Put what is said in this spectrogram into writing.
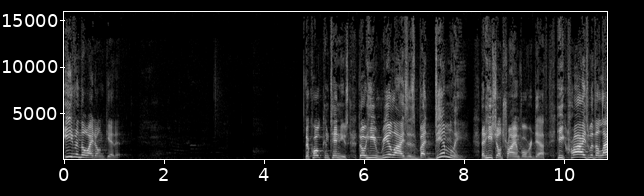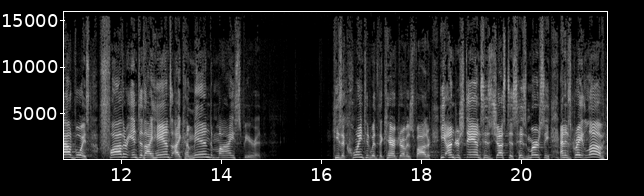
even though I don't get it. The quote continues Though he realizes but dimly that he shall triumph over death, he cries with a loud voice, Father, into thy hands I commend my spirit. He's acquainted with the character of his Father. He understands his justice, his mercy, and his great love.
